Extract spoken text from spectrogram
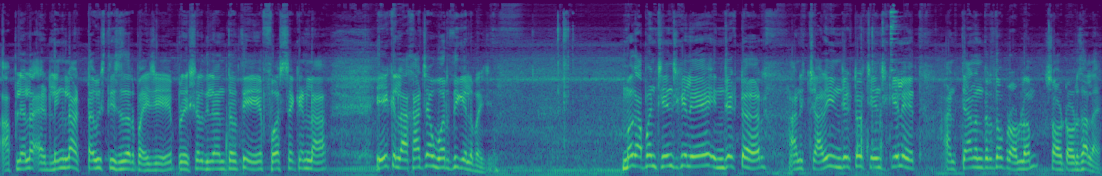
आपल्याला ॲडलिंगला अठ्ठावीस तीस हजार पाहिजे. प्रेशर दिल्यानंतर ते फर्स्ट सेकंडला एक लाखाच्या वरती गेलं पाहिजे. मग आपण चेंज केले इंजेक्टर आणि चारही इंजेक्टर चेंज केलेत आणि त्यानंतर तो प्रॉब्लेम सॉर्ट आउट झाला आहे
